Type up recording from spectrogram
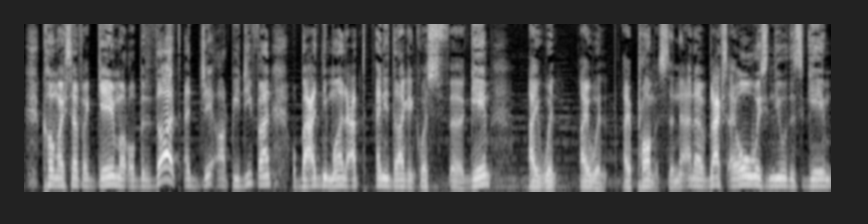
call myself a gamer. وبالذات a JRPG fan وبعدني ما لعبت any Dragon Quest uh, game I will. I will. I promise. لأن أنا بالعكس I always knew this game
